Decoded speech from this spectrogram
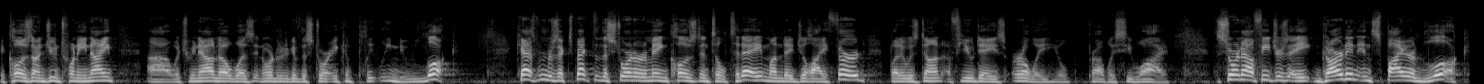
It closed on June 29th, uh, which we now know was in order to give the store a completely new look. Cast members expected the store to remain closed until today, Monday, July 3rd, but it was done a few days early. You'll probably see why. The store now features a garden inspired look.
